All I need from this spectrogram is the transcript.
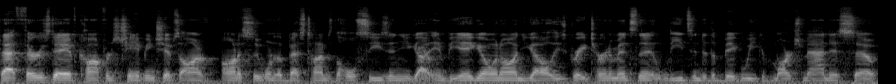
that Thursday of conference championships, on honestly one of the best times of the whole season. You got NBA going on, you got all these great tournaments. Then it leads into the big week of March Madness. So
